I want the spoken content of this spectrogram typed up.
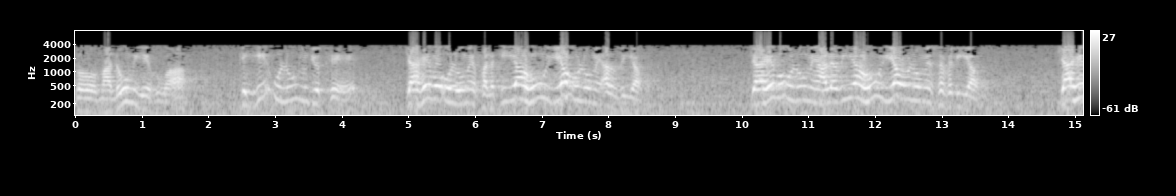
تو معلوم یہ ہوا کہ یہ علوم جو تھے، چاہے وہ علوم فلکیہ ہوں یا علوم عرضیہ ہوں، چاہے وہ علوم عالویہ ہوں یا علوم سفلیہ ہوں، چاہے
